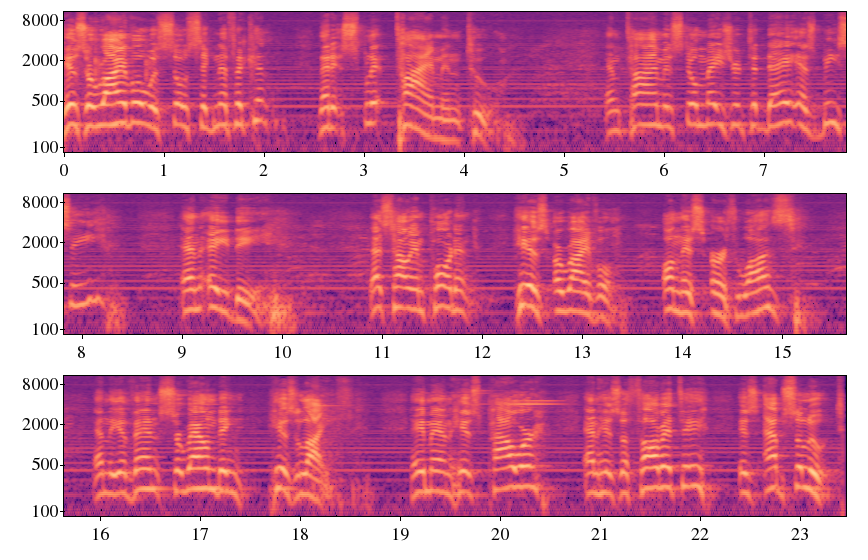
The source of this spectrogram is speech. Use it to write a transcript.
His arrival was so significant that it split time in two. And time is still measured today as BC and AD. That's how important his arrival on this earth was and the events surrounding his life. Amen. His power and his authority is absolute.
